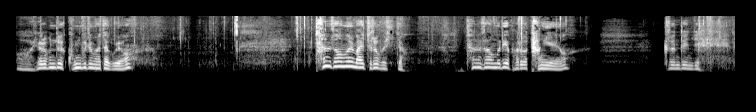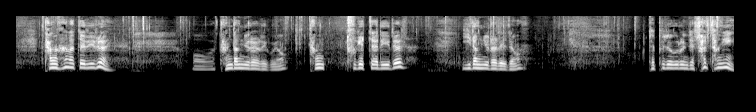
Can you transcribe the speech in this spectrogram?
어, 여러분들 공부 좀 하자고요. 탄수화물 많이 들어보시죠? 탄수화물이 바로 당이에요. 그런데 이제 당 하나짜리를 어, 단당류라 그러고요. 당 두 개짜리를 이당류라 그러죠. 대표적으로 이제 설탕이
